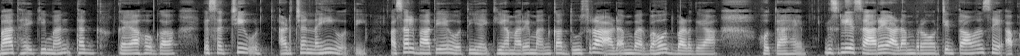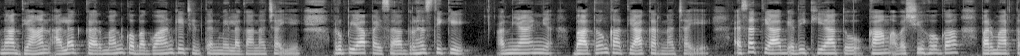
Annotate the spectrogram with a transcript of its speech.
बात है कि मन थक गया होगा, ये सच्ची अड़चन नहीं होती। असल बात यह होती है कि हमारे मन का दूसरा आडंबर बहुत बढ़ गया। होता है। इसलिए सारे आडंबरों और चिंताओं से अपना ध्यान अलग कर मन को भगवान के चिंतन में लगाना चाहिए। रुपया, पैसा, गृहस्थी के अन्य बातों का त्याग करना चाहिए। ऐसा त्याग यदि किया तो काम अवश्य होगा, परमार्थ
